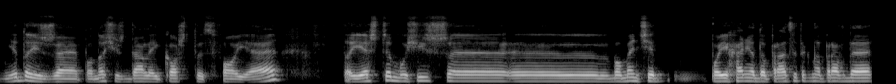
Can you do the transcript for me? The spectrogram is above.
nie dość, że ponosisz dalej koszty swoje, to jeszcze musisz e, e, w momencie pojechania do pracy tak naprawdę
